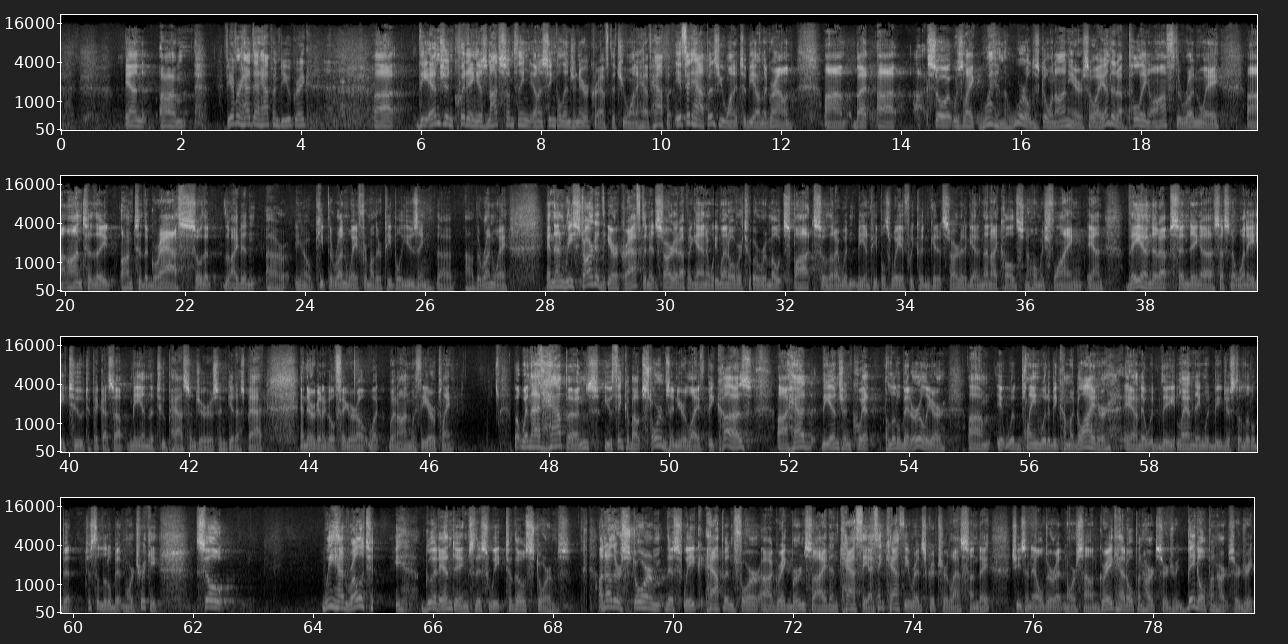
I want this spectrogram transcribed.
And um, have you ever had that happen to you, Greg? Uh, the engine quitting is not something on a single engine aircraft that you want to have happen. If it happens, you want it to be on the ground. Um, but uh, uh, so it was like, what in the world is going on here? So I ended up pulling off the runway uh, onto the onto the grass so that I didn't, uh, you know, keep the runway from other people using the uh, the runway, and then restarted the aircraft and it started up again. And we went over to a remote spot so that I wouldn't be in people's way if we couldn't get it started again. And then I called Snohomish Flying, and they ended up sending a Cessna 182 to pick us up, me and the two passengers, and get us back. And they're going to go figure out what went on with the airplane. But when that happens, you think about storms in your life because uh, had the engine quit a little bit earlier, um, it would plane would have become a glider, and it would the landing would be just a little bit just a little bit more tricky. So we had relatively good endings this week to those storms. Another storm this week happened for uh, Greg Burnside and Kathy. I think Kathy read scripture last Sunday. She's an elder at North Sound. Greg had open heart surgery, big open heart surgery.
